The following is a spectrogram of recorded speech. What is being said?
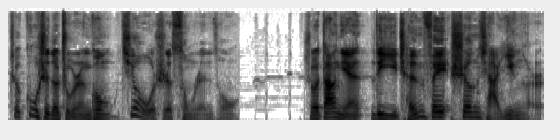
这故事的主人公就是宋仁宗。说当年李宸妃生下婴儿，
